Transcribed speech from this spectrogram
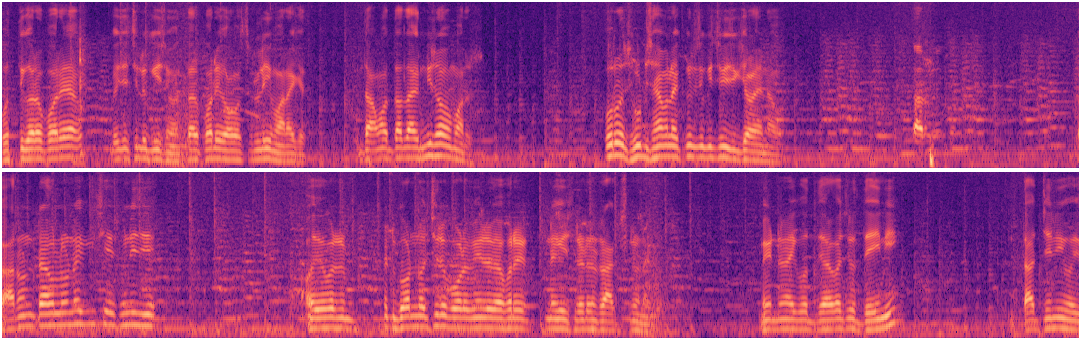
ভর্তি করার পরে বেঁচেছিল কি সময়? তারপরে হসপিটালেই মারা গেছে। কিন্তু আমার দাদা নিরহ মানুষ। পুরো ঝুট ঝামেলা কিছু কিছু জড়ায় না কারণটা হলো নাকি সে শুনেছি ওই এবারে একটু গন্ডল ছিল বড় মেয়ের ব্যাপারে নাকি ছেলেটা রাগ ছিল নাকি? মেয়েটা ওর দেওয়ার কাছে দেয়নি, তার জন্যই ওই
